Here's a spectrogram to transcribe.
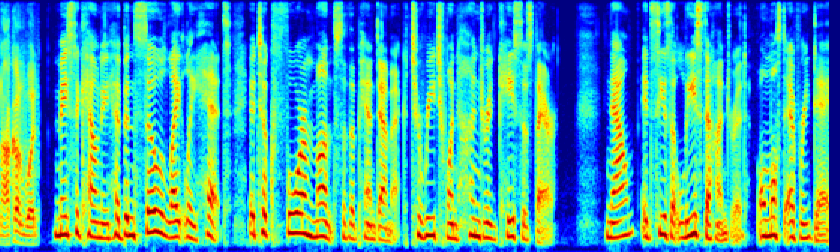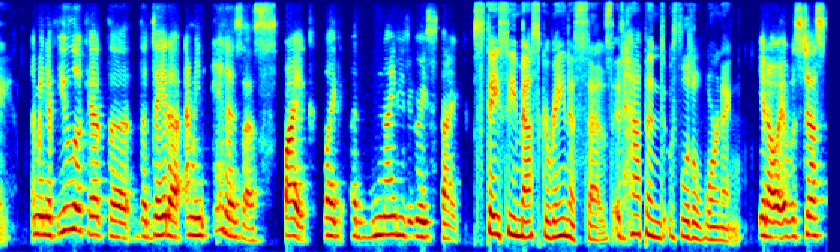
knock on wood. Mesa County had been so lightly hit, it took four months of the pandemic to reach 100 cases there. Now it sees at least 100 almost every day. I mean, if you look at the the data, I mean, it is a spike, like a 90 degree spike. Stacy Mascarenas says it happened with little warning. You know, it was just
